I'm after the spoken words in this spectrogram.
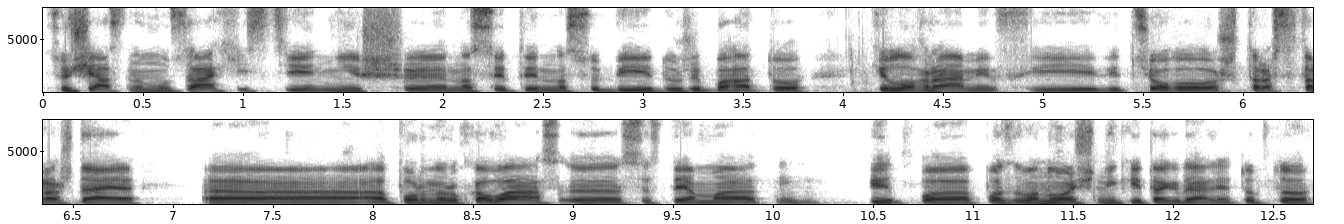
сучасному захисті, ніж е, носити на собі дуже багато кілограмів, і від цього страждає е, опорно-рухова е, система, позвоночник і так далі. Тобто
